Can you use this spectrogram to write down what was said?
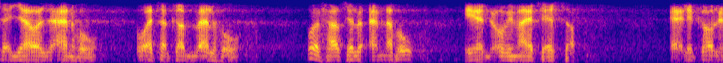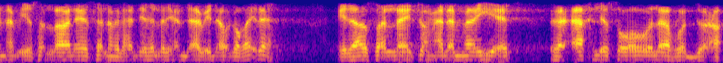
تجاوز عنه وتقبله. والحاصل أنه يدعو بما يتيسر. لقول النبي صلى الله عليه وسلم في الحديث الذي عند أبي داود وغيره إذا صليتم على الميت فأخلصوا له الدعاء.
